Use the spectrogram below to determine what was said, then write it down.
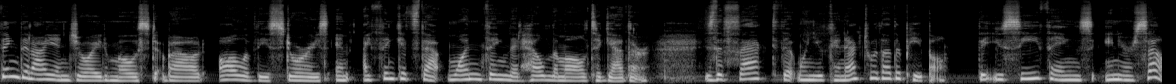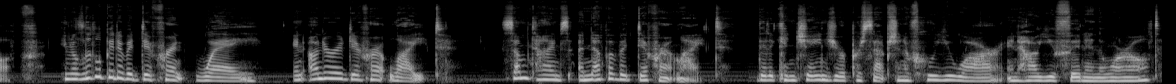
Thing that I enjoyed most about all of these stories, and I think it's that one thing that held them all together, is the fact that when you connect with other people, that you see things in yourself in a little bit of a different way and under a different light. Sometimes enough of a different light that it can change your perception of who you are and how you fit in the world.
